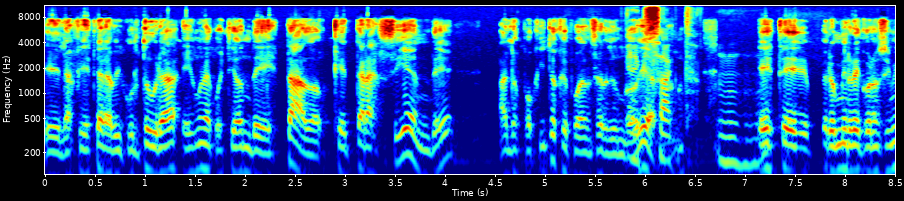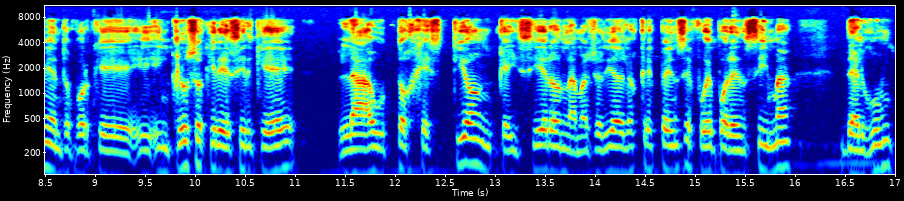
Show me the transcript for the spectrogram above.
eh, la fiesta de la avicultura es una cuestión de Estado que trasciende a los poquitos que puedan ser de un gobierno. Exacto. este, pero mi reconocimiento, porque incluso quiere decir que la autogestión que hicieron la mayoría de los crespenses fue por encima de algún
